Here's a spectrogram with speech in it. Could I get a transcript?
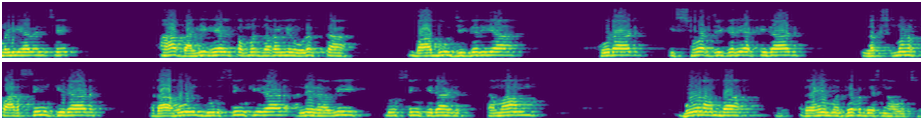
મળી આવેલ છે. આ ભાગી ગયેલ તમતદારોને ઓળખતા બાબુ જીગરિયા, કોરાડ, ઈશ્વર જીગરિયા કિરાડ, લક્ષ્મણ પારસિંગ કિરાડ રાહુલ દુરસિંહ કિરાડ અને રવિ દુરસિંહ કિરાડ તમામ ગોળ આંબા રહે મધ્યપ્રદેશનાઓ છે.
